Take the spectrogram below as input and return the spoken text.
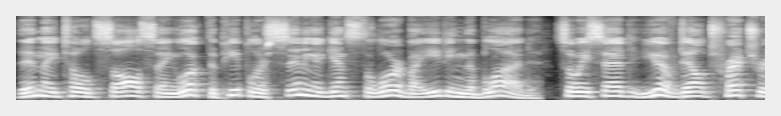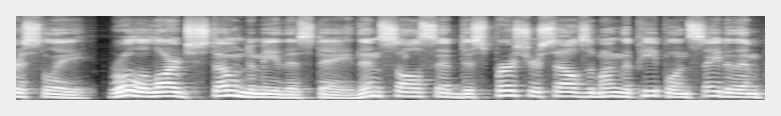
Then they told Saul, saying, Look, the people are sinning against the Lord by eating the blood. So he said, You have dealt treacherously. Roll a large stone to me this day. Then Saul said, Disperse yourselves among the people and say to them,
